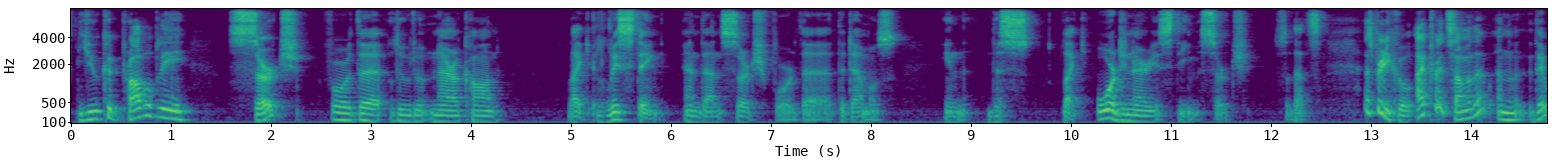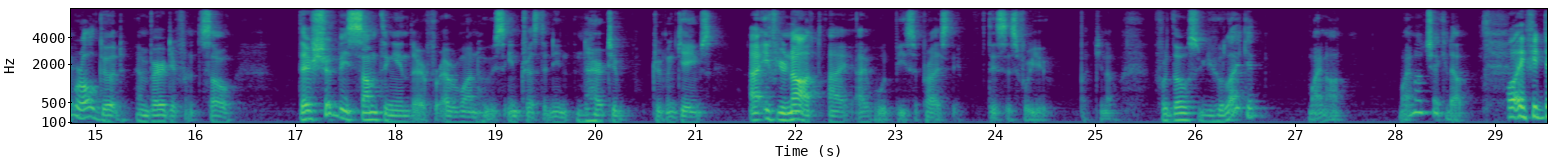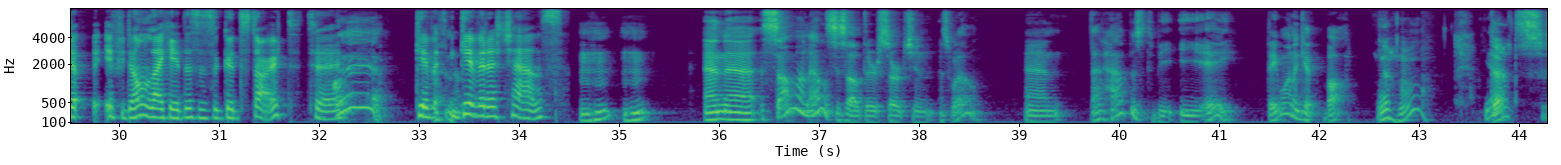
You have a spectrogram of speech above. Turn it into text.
you could probably search for the Ludonarracon like listing and then search for the the demos in this like ordinary Steam search. So that's that's pretty cool. I tried some of them and they were all good and very different. So there should be something in there for everyone who's interested in narrative driven games. Uh, if you're not, I, I would be surprised if this is for you. But you know, for those of you who like it, why not? Why not check it out? Well, if you do, if you don't like it, this is a good start to Oh yeah, yeah, yeah. give it give it a chance. And uh, someone else is out there searching as well, and that happens to be EA. They want to get bought. Mhm. Yeah. That's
